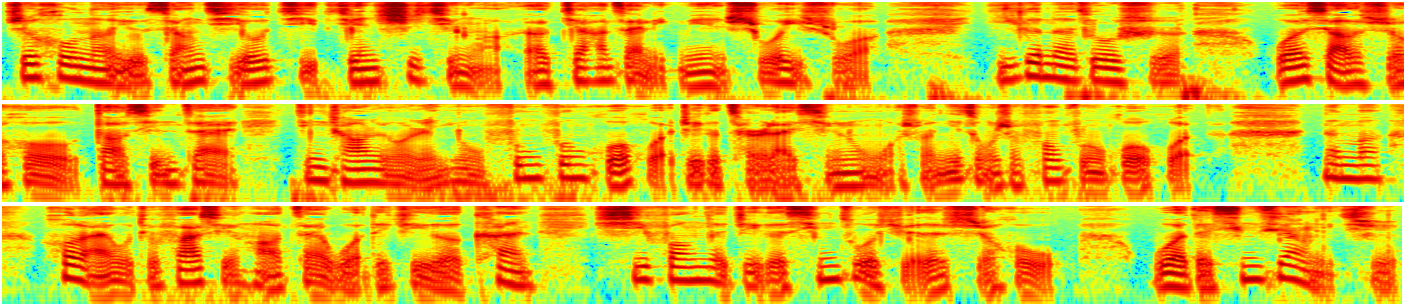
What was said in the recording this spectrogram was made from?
之后呢，又想起有几件事情啊，要加在里面说一说。一个呢，就是我小的时候到现在，经常有人用“风风火火”这个词儿来形容我，说你总是风风火火的。那么后来我就发现哈，在我的这个看西方的这个星座学的时候。我的星象里是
